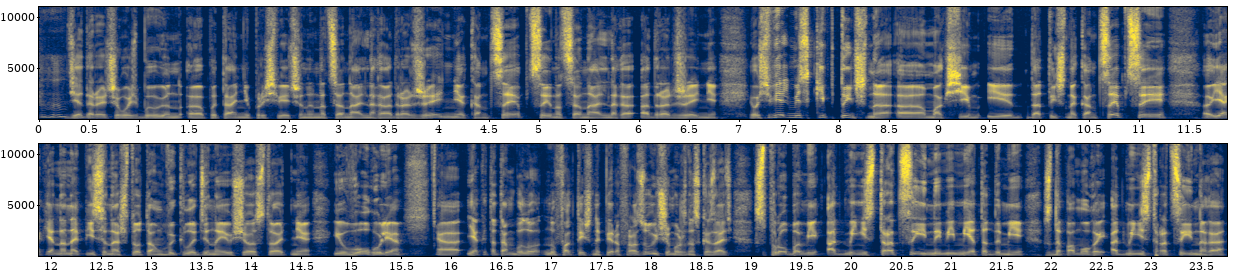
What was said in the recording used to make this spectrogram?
дзе дарэчы вось быў ён пытанне прысвечаны нацыянальнага адраджэння канцэпцыі нацыянальнага адраджэння. І ось вельмі скептычна Макссім і датычна канцэпцыі як яна написана что там выкладзена і ўсё астатняе. І ўвогуле як это там было ну фактычна перафразуючы можна сказаць спробамі адміністрацыйнымі метадамі з дапамогай адміністрацыйнага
